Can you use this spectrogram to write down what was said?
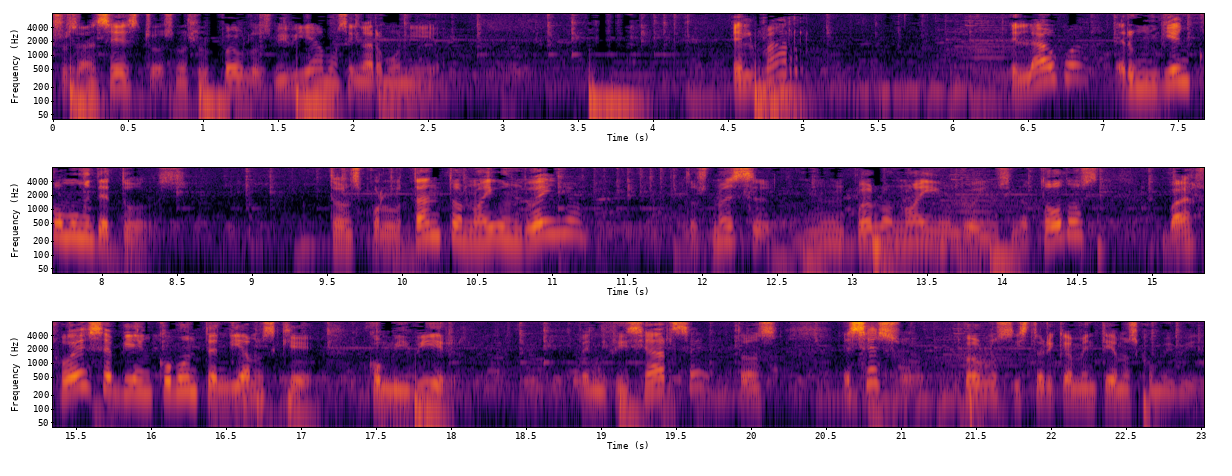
Nuestros ancestros, nuestros pueblos, vivíamos en armonía. El mar, el agua, era un bien común de todos. Entonces, por lo tanto, no hay un dueño. Entonces, no es un pueblo, no hay un dueño, sino todos, bajo ese bien común, tendríamos que convivir, beneficiarse. Entonces, es eso. Pueblos históricamente hemos convivido.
